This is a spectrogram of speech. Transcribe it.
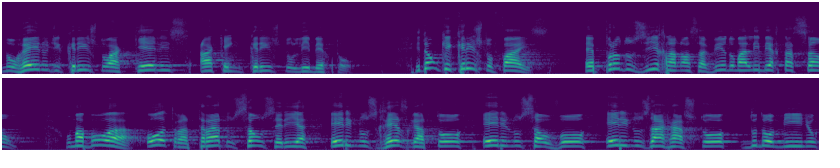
no reino de Cristo aqueles a quem Cristo libertou. Então, o que Cristo faz é produzir na nossa vida uma libertação. Uma boa outra tradução seria: Ele nos resgatou, Ele nos salvou, Ele nos arrastou do domínio,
